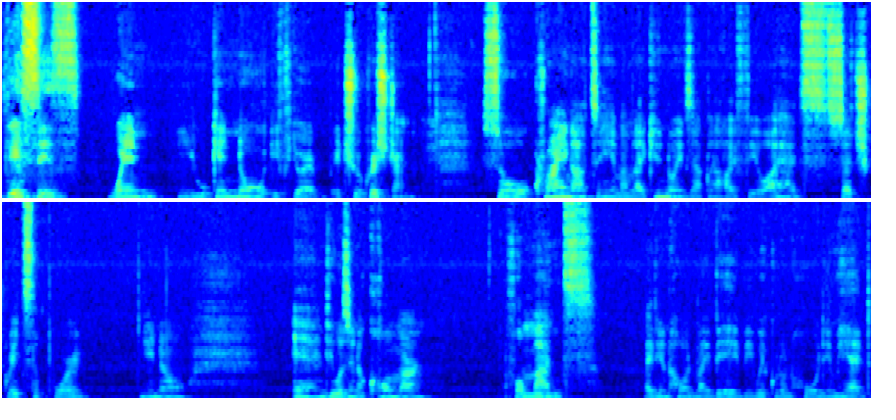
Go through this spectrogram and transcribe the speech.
This is when you can know if you're a true Christian. So crying out to him, I'm like, you know exactly how I feel. I had such great support, you know, and he was in a coma for months. I didn't hold my baby. We couldn't hold him. He had.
